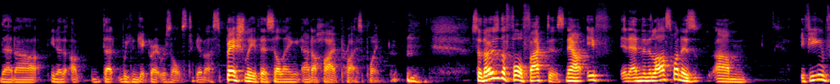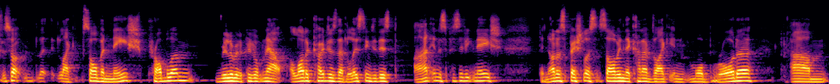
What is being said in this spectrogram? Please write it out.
that uh, you know uh, that we can get great results together, especially if they're selling at a high price point. so those are the four factors. Now, if and then the last one is um, if you can so, like solve a niche problem, really really critical. Now, a lot of coaches that are listening to this aren't in a specific niche. They're not a specialist at solving. They're kind of like in more broader, um,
